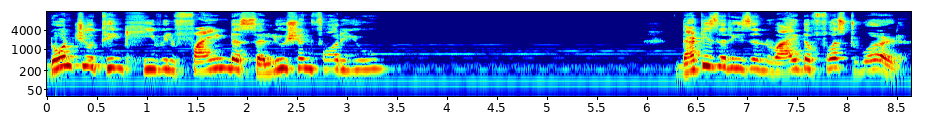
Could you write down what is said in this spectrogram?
don't you think He will find a solution for you? That is the reason why the first word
